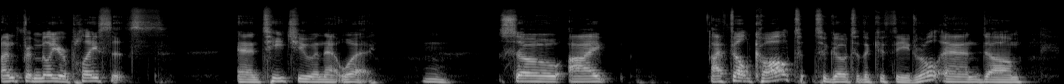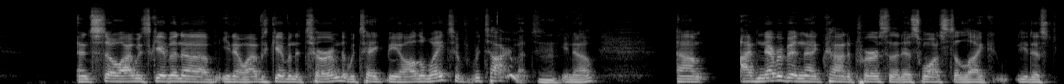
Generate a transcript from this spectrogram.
unfamiliar places and teach you in that way. So I I felt called to, to go to the cathedral, and um, and so I was given a you know I was given a term that would take me all the way to retirement. You know, um, I've never been that kind of person that just wants to like you just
